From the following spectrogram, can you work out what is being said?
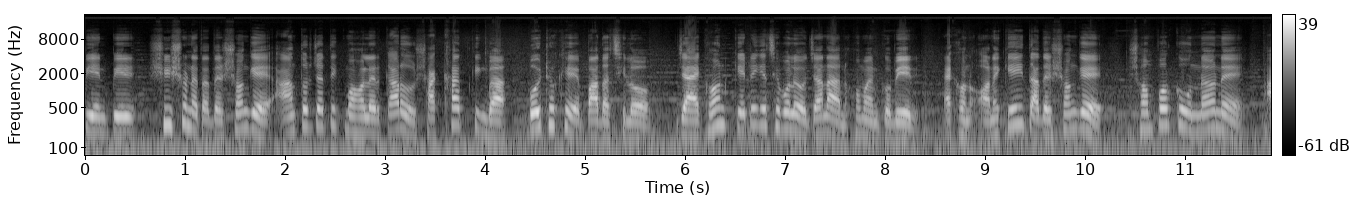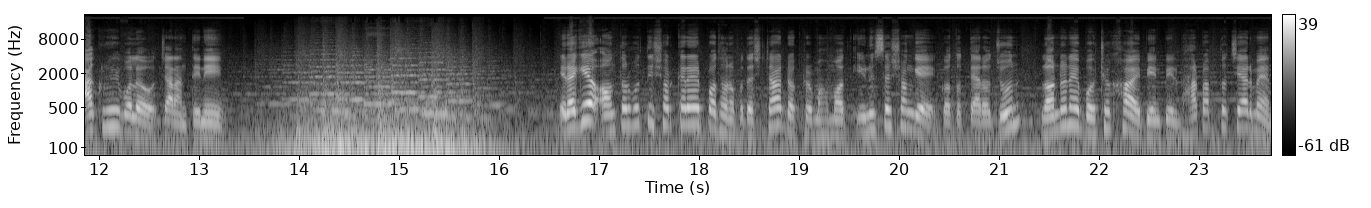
বিএনপির শীর্ষ নেতাদের সঙ্গে আন্তর্জাতিক মহলের কারও সাক্ষাৎ কিংবা বৈঠকে বাধা ছিল, যা এখন কেটে গেছে বলেও জানান হুমায়ুন কবির। এখন অনেকেই তাদের সঙ্গে সম্পর্ক উন্নয়নে আগ্রহী বলেও জানান তিনি। এর আগে অন্তর্বর্তী সরকারের প্রধান উপদেষ্টা ডক্টর মোহাম্মদ ইউনুসের সঙ্গে গত তেরো জুন লন্ডনে বৈঠক হয় বিএনপির ভারপ্রাপ্ত চেয়ারম্যান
